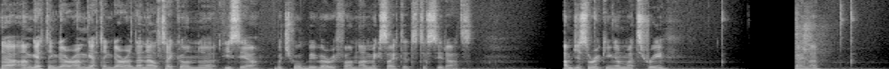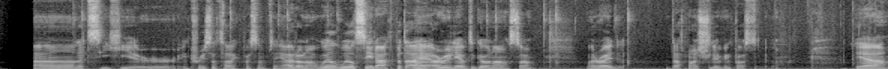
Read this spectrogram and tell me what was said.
Yeah, I'm getting there, I'm getting there, and then I'll take on uh, Isia, which will be very fun. I'm excited to see that. I'm just working on my tree kinda. Uh, let's see here. Increase attack by something. I don't know. We'll we'll see that. But I I really have to go now. So when ride that much living post. Yeah.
